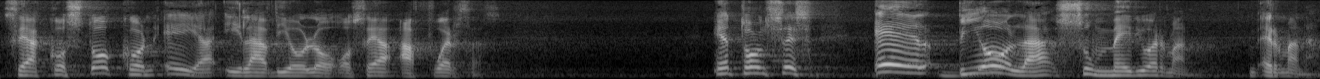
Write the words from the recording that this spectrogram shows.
se acostó con ella y la violó, o sea, a fuerzas. Entonces, él viola su medio hermano, hermana.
